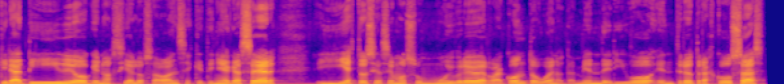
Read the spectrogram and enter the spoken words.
que era tibio, que no hacía los avances que tenía que hacer. Y esto, si hacemos un muy breve raconto, bueno, también derivó, entre otras cosas,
